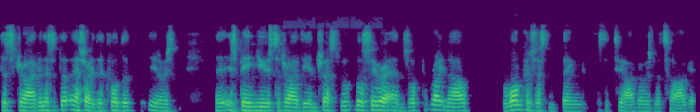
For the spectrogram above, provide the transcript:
that's driving this. Uh, sorry, the club that you know is is being used to drive the interest. We'll, we'll see where it ends up. Right now, the one consistent thing is that Thiago isn't a target,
